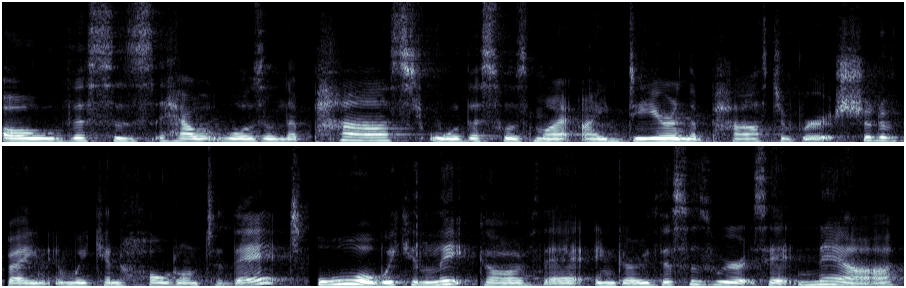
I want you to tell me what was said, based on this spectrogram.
oh, this is how it was in the past, or this was my idea in the past of where it should have been, and we can hold on to that, or we can let go of that and go, this is where it's at now,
